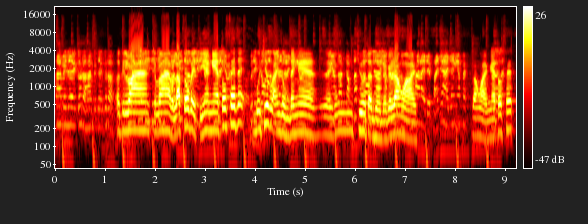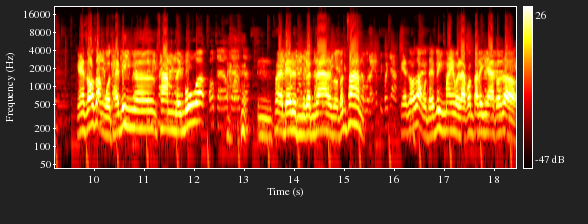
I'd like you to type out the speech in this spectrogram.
20 giây có được 20 giây có được Ơ cái loa cái loa của laptop này tiếng nghe tốt phết đấy. bữa trước là anh dùng tai nghe anh cũng chưa tận hưởng được cái ra ngoài. để phá nhà cho anh em này ra ngoài nghe tốt phết nghe rõ giọng của Thái Vinh uh, farm lấy mũ á ok ok ok ừ, phải Baron gần ra rồi mà vẫn farm nghe rõ giọng của Thái Vinh may mà là con Talia có giờ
